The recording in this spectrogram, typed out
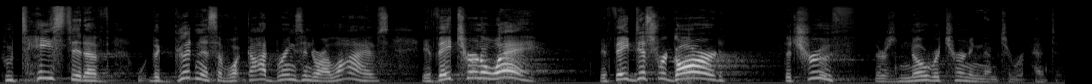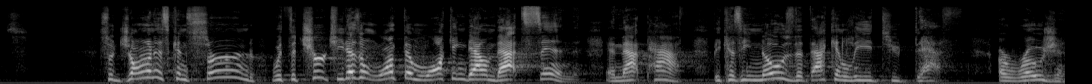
who tasted of the goodness of what God brings into our lives, if they turn away, if they disregard the truth, there's no returning them to repentance. So John is concerned with the church. He doesn't want them walking down that sin and that path because he knows that that can lead to death, erosion,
